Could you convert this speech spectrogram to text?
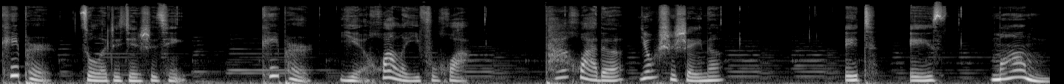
Kipper 做了这件事情，Kipper 也画了一幅画，他画的又是谁呢？It is Mom.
